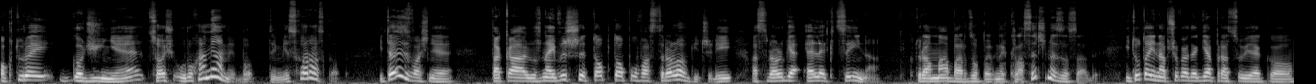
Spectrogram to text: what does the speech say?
o której godzinie coś uruchamiamy, bo tym jest horoskop. I to jest właśnie taka już najwyższy top topów astrologii, czyli astrologia elekcyjna, która ma bardzo pewne klasyczne zasady. I tutaj na przykład jak ja pracuję jako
